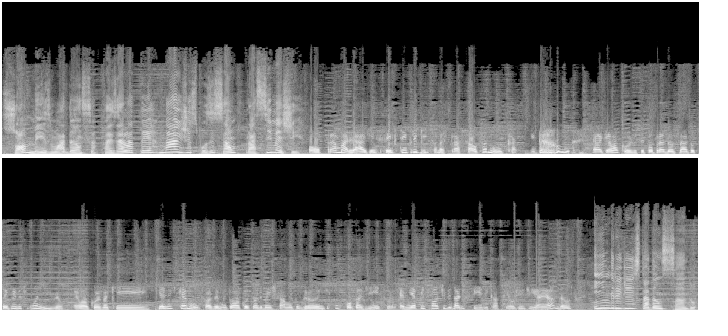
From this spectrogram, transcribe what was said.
só mesmo a dança faz ela ter mais disposição para se mexer. Ó, oh, para malhar a gente sempre tem preguiça, mas para salsa nunca. Então, é aquela coisa, se for para dançar, eu tô sempre disponível. É uma coisa que, que a gente quer muito fazer, muito é uma questão de bem-estar muito grande. Por conta disso, é minha principal atividade física, assim, hoje em dia é a dança. Ingrid está dançando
